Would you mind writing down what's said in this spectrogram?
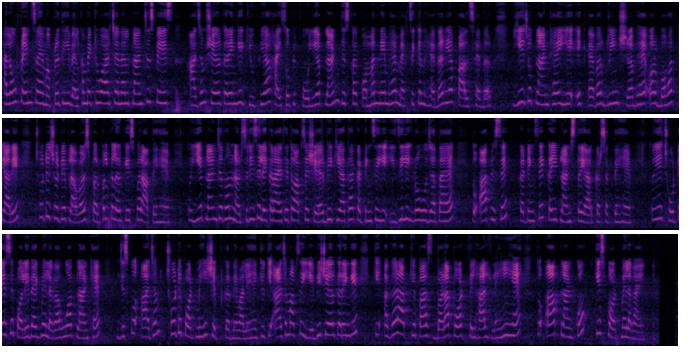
Hello friends I am Aprati welcome back to our channel plants space आज हम share करेंगे क्यूपिया hyssopifolia plant जिसका common name है Mexican heather या false Haider ये जो प्लांट है, ये एक एवरग्रीन श्रब है और बहुत प्यारे छोटे छोटे फ्लावर्स पर्पल कलर के इस पर आते हैं। तो ये प्लांट जब हम नर्सरी से लेकर आए थे तो आपसे शेयर भी किया था कटिंग से ये ईजिली ग्रो हो जाता है। तो आप इससे कटिंग से कई प्लांट्स तैयार कर सकते हैं। तो ये छोटे से पॉली बैग में लगा हुआ प्लांट है। जिसको आज हम छोटे पॉट में ही शिफ्ट करने वाले हैं, क्योंकि आज हम आपसे ये भी शेयर करेंगे कि अगर आपके पास बड़ा पॉट फ़िलहाल नहीं है तो आप प्लांट को किस पॉट में लगाएँ?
